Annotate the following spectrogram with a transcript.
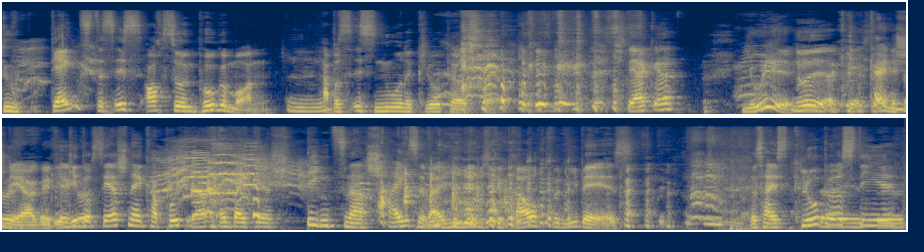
Du denkst, das ist auch so ein Pokémon. Mhm. Aber es ist nur eine Klobürste. Stärke? Null. Null, okay. Keine. Stärke. Die Okay, geht gut. doch sehr schnell kaputt. Und bei dir stinkt's nach Scheiße, weil die nämlich gebraucht von eBay ist. Das heißt Klobürsti.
